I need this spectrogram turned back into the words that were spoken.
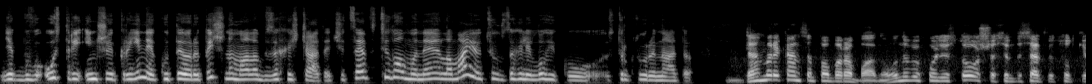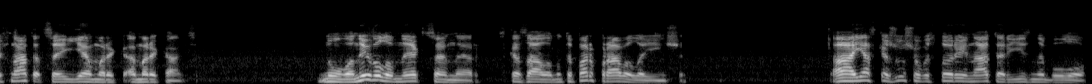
якби в устрій іншої країни, яку теоретично мала б захищати. Чи це в цілому не ламає цю взагалі логіку структури НАТО? Де американцям по барабану? Вони виходять з того, що 70% НАТО це і є америк- американці. Ну, вони головний акціонер. Сказали, ну тепер правила інші. А я скажу, що в історії НАТО різне було.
